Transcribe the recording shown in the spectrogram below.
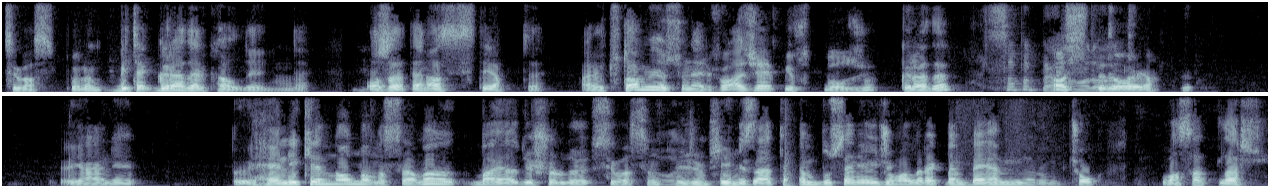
Sivasspor'un. Bir tek Gradel kaldı elinde. O zaten asisti yaptı. Hani tutamıyorsun herifi. Acayip bir futbolcu Gradel. Sapık bir Asisti de o yaptı. Yani Henrique'nin olmaması ama bayağı düşürdü Sivas'ın hücum şeyini. Zaten bu sene hücum olarak ben beğenmiyorum. Çok vasatlar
